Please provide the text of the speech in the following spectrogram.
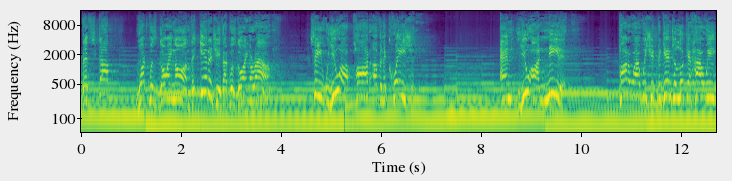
They've stopped what was going on, the energy that was going around. See, you are part of an equation and you are needed. Part of why we should begin to look at how we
